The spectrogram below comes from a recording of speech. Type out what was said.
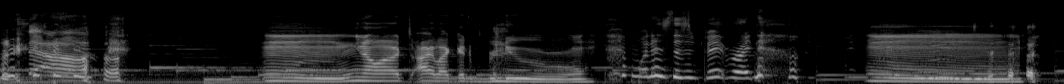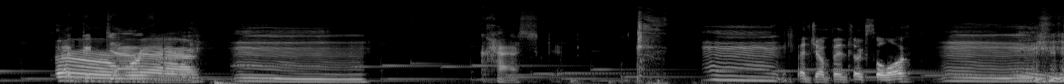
yeah. Mm, you know what? I like it blue. What is this bit right now? Mm. A Oh, cadaver. Mm. Casket. Mm. That jump in took so long. Mm.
